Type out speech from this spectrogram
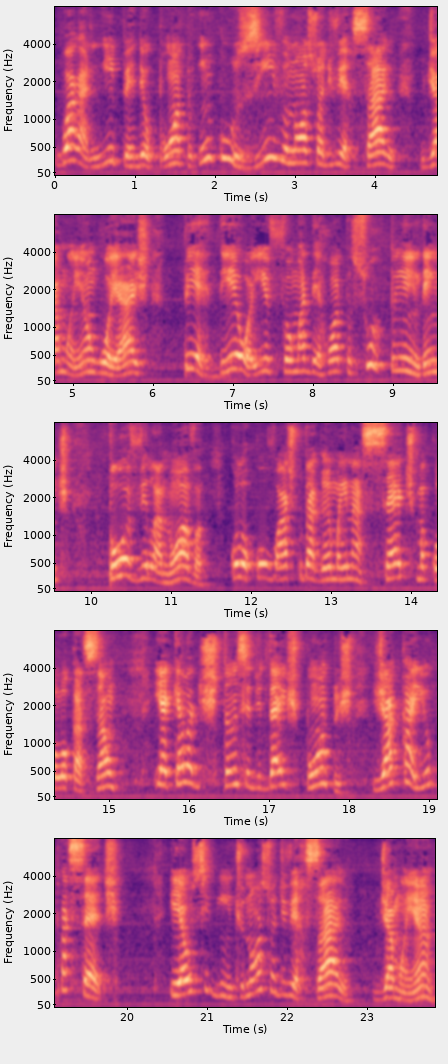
Guarani perdeu ponto, inclusive o nosso adversário de amanhã, o Goiás, perdeu aí, foi uma derrota surpreendente por Vila Nova, colocou o Vasco da Gama aí na sétima colocação e aquela distância de 10 pontos já caiu para 7. E é o seguinte, o nosso adversário de amanhã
